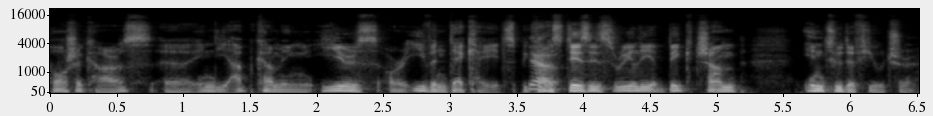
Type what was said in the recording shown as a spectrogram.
Porsche cars uh, in the upcoming years or even decades, because this is really a big jump into the future.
